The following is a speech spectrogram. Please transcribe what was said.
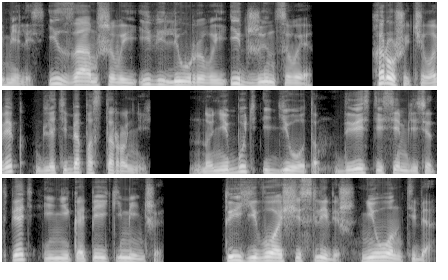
имелись, и замшевые, и велюровые, и джинсовые. Хороший человек, для тебя посторонний. Но не будь идиотом, 275 и ни копейки меньше. Ты его осчастливишь, не он тебя.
